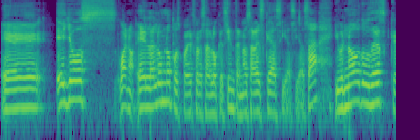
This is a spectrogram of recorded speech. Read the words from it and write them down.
eh, ellos, bueno, el alumno pues puede expresar lo que siente, ¿no? Sabes qué, así, así, así. Y no dudes que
